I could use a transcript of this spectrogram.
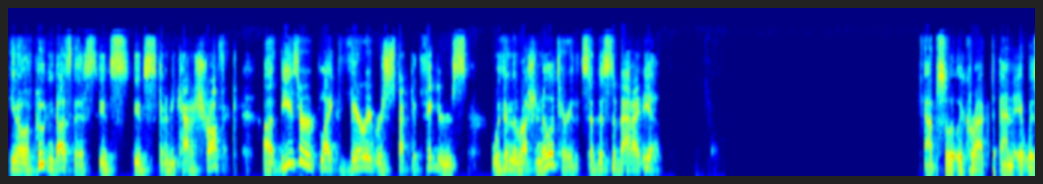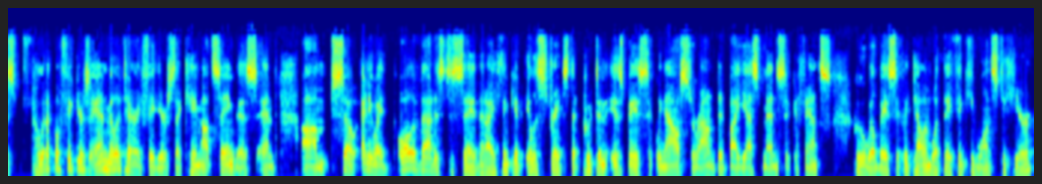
you know, if Putin does this, it's it's going to be catastrophic. Uh, these are like very respected figures within the Russian military that said this is a bad idea. Absolutely correct. And it was political figures and military figures that came out saying this. And um, so, anyway, all of that is to say that I think it illustrates that Putin is basically now surrounded by yes men, sycophants, who will basically tell him what they think he wants to hear.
